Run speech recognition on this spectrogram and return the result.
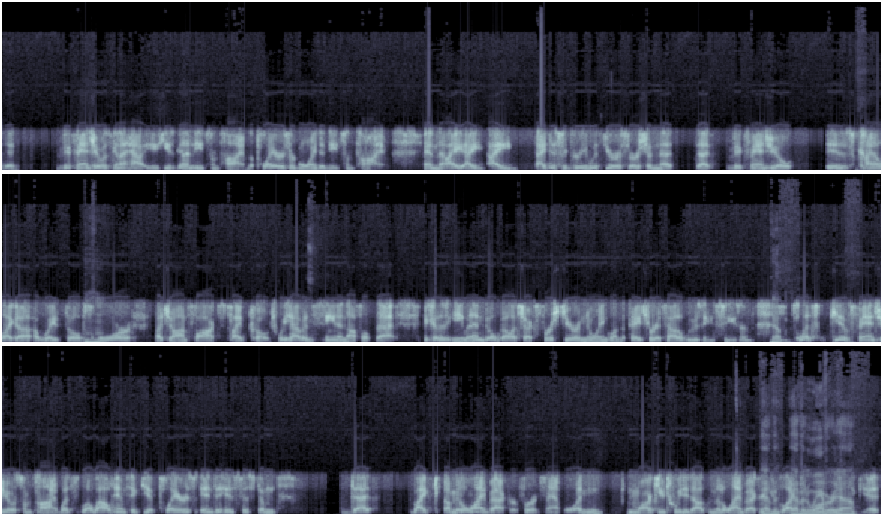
Vic Fangio is going to have he- he's going to need some time. The players are going to need some time, and I I I, I disagree with your assertion that that Vic Fangio is kind of like a, a Wade Phillips or a John Fox type coach. We haven't seen enough of that because even in Bill Belichick's first year in New England, the Patriots had a losing season. Yep. So let's give Fangio some time. Let's allow him to get players into his system that, like a middle linebacker, for example. And Mark, you tweeted out the middle linebacker Evan- you'd like Evan Weaver, yeah. to get.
